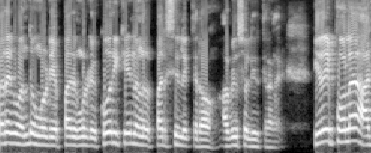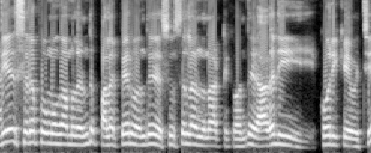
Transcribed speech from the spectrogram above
பிறகு வந்து உங்களுடைய ப உங்களுடைய கோரிக்கையை நாங்கள் பரிசீலிக்கிறோம் அப்படின்னு சொல்லியிருக்கிறாங்க. இதை போல் அதே சிறப்பு முகாமில் இருந்து பல பேர் வந்து சுவிட்சர்லாந்து நாட்டுக்கு வந்து அகதி கோரிக்கையை வச்சு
